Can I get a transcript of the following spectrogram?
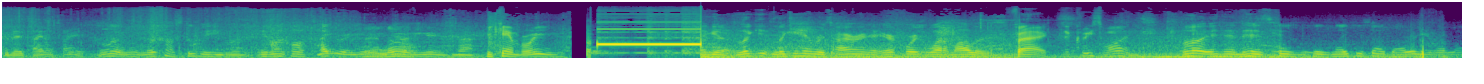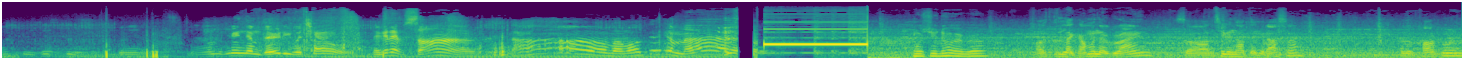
Cause they're tight, I'm tight. Look, look, look how stupid he look. He look all tight right here. I know. Right here. Nah. He can't breathe. Look at him. Look at look at him retiring the Air Force Guatemalas. Fact. The crease ones. Look, and then his his, his Nike socks already are launch resistant. I'm getting them dirty, watch out. Look at them songs. No, my mom's getting mad. What you doing, bro? I was like, I'm on the grind, so I'm taking out the grasa for the popcorn.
